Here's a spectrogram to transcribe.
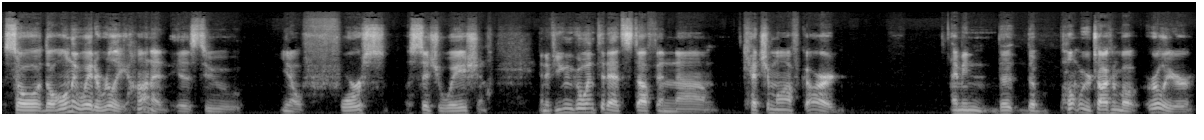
So the only way to really hunt it is to you know force a situation, and if you can go into that stuff and um, catch them off guard. I mean, the the hunt we were talking about earlier,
